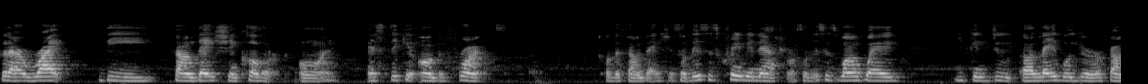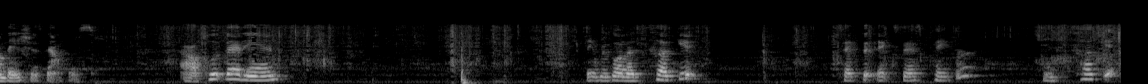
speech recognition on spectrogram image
that I write the foundation color on and stick it on the front of the foundation. So this is creamy natural. So this is one way you can do uh, label your foundation samples. I'll put that in. Then we're going to tuck it. Take the excess paper and tuck it.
